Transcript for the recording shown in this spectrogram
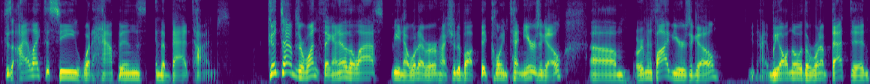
because I like to see what happens in the bad times. Good times are one thing. I know the last, you know, whatever, I should have bought Bitcoin 10 years ago um, or even five years ago. We all know the run up that did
